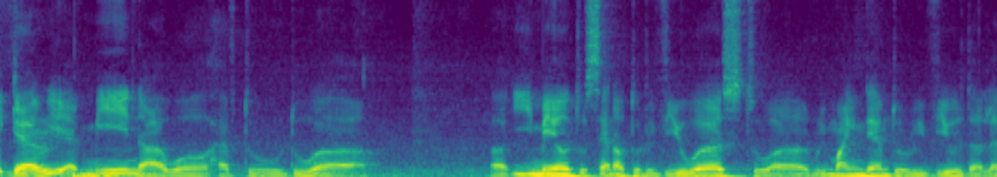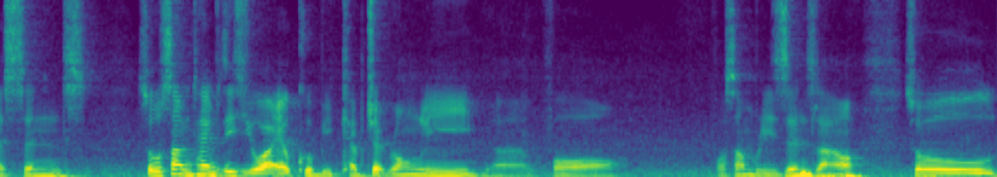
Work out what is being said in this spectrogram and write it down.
Gary admin I will have to do a, a email to send out to reviewers to uh, remind them to review the lessons. So sometimes this U_R_L could be captured wrongly uh, for for some reasons lah hor so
